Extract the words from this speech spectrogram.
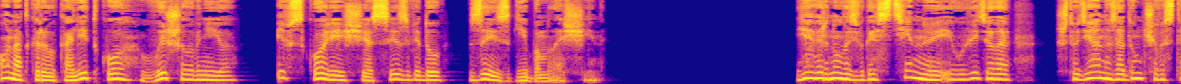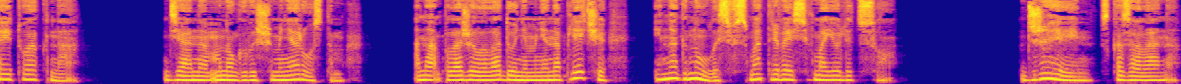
Он открыл калитку, вышел в нее и вскоре исчез из виду за изгибом лощины. Я вернулась в гостиную и увидела, что Диана задумчиво стоит у окна. Диана много выше меня ростом. Она положила ладони мне на плечи и нагнулась, всматриваясь в мое лицо. «Джейн», — сказала она,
